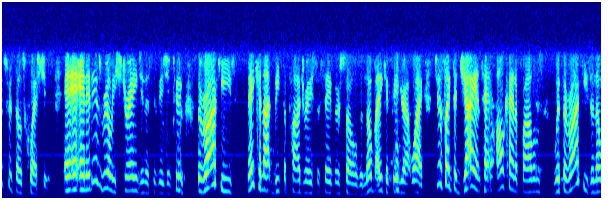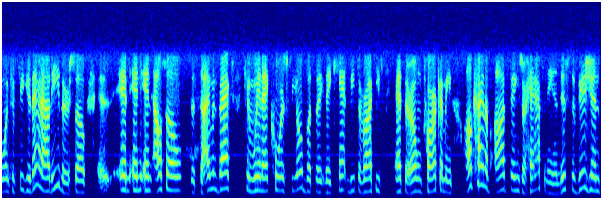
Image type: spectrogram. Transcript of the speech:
answered those questions. And, and it is really strange in this division too. The Rockies they cannot beat the Padres to save their souls, and nobody can figure out why. Just like the Giants have all kind of problems with the Rockies, and no one can figure that out either. So, uh, and and and also the Diamondbacks can win at Coors Field, but they they can't beat the Rockies at their own park. I mean, all kind of odd things are happening in this division.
